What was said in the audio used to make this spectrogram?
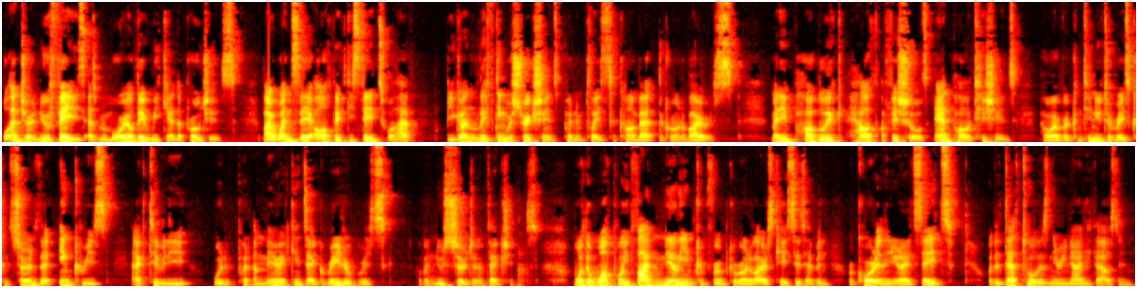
will enter a new phase as Memorial Day weekend approaches. By Wednesday, all 50 states will have begun lifting restrictions put in place to combat the coronavirus. Many public health officials and politicians, however, continue to raise concerns that increased activity would put Americans at greater risk of a new surge of infections. More than 1.5 million confirmed coronavirus cases have been recorded in the United States, where the death toll is nearing 90,000.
